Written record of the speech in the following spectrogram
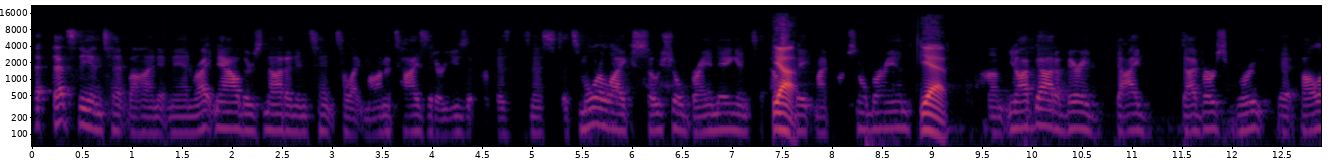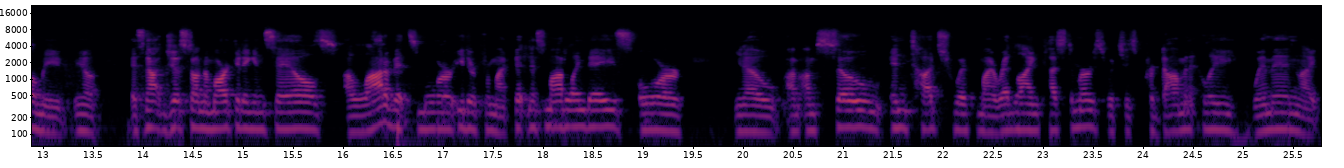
That, that's the intent behind it, man. Right now, there's not an intent to like monetize it or use it for business. It's more like social branding and to Yeah. elevate my personal brand. yeah Um, you know, I've got a very di- diverse group that follow me. You know, it's not just on the marketing and sales. A lot of it's more either from my fitness modeling days or, you know, I'm, I'm so in touch with my Redline customers, which is predominantly women, like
